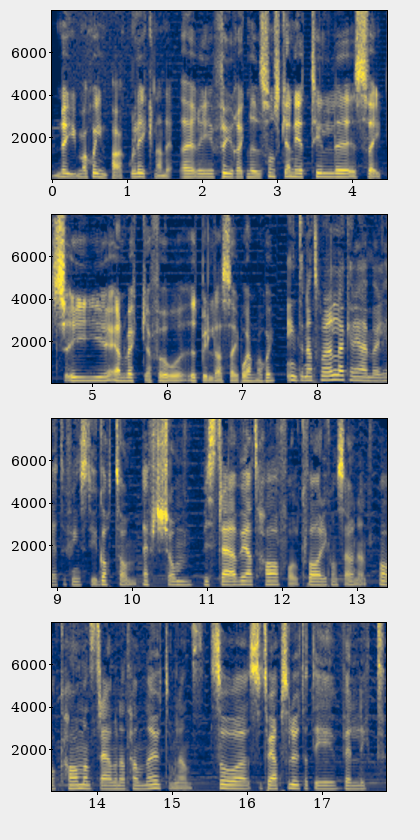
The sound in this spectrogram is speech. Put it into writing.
ny maskinpark och liknande. Det är fyra nu som ska ner till Schweiz i en vecka för att utbilda sig på en maskin. Internationella karriärmöjligheter möjligheter finns det ju gott om eftersom vi strävar att ha folk kvar i koncernen. Och har man strävan att hamna utomlands så, så tror jag absolut att det är väldigt,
